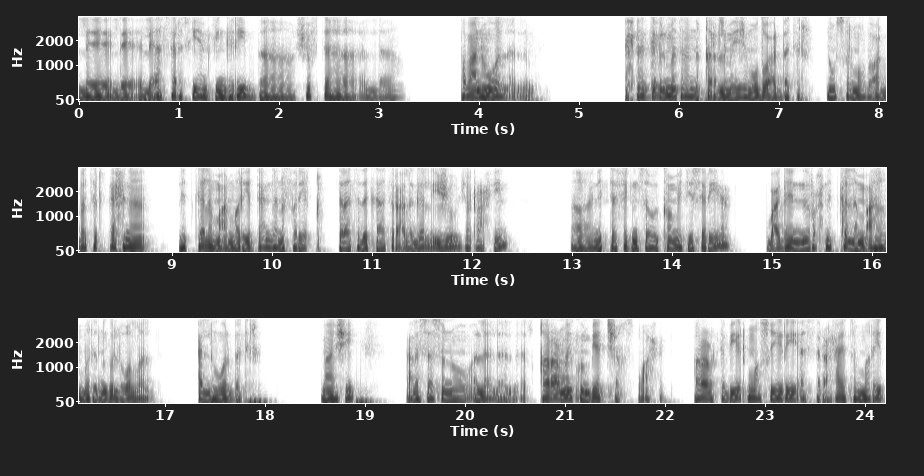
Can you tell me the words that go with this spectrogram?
اللي, اللي أثرت فيها يمكن قريب آه، شفتها طبعا هو إحنا قبل مثلا نقرر لما يجي موضوع البتر نوصل لموضوع البتر إحنا نتكلم مع المريض. عندنا فريق ثلاثة دكاترة على الأقل يجوا جراحين. آه نتفق نسوي كوميتي سريع وبعدين نروح نتكلم مع المريض. نقول له والله الحل هو البتر. ماشي؟ على أساس إنه القرار ما يكون بيد شخص واحد. قرار كبير مصيري يأثر على حياة المريض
